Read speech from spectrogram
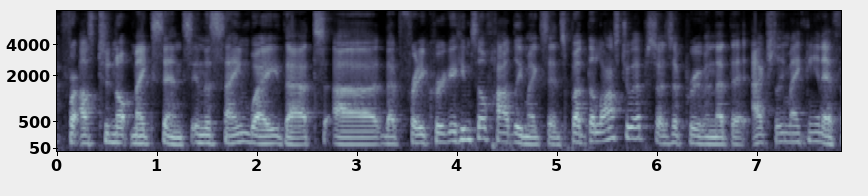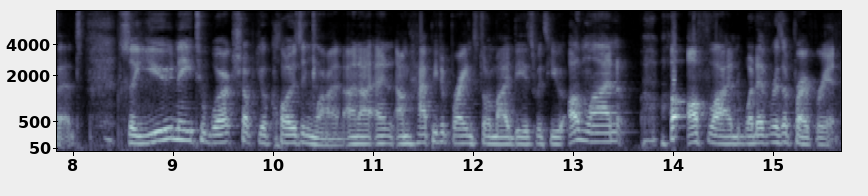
for us to not make sense in the same way that uh, that Freddy Krueger himself hardly makes sense. But the last two episodes have proven that they're actually making an effort. So you need to workshop your closing line, and, I, and I'm happy to brainstorm ideas with you online, offline, whatever is appropriate.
